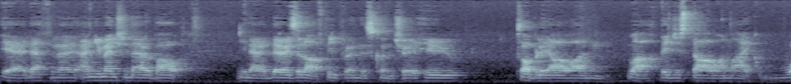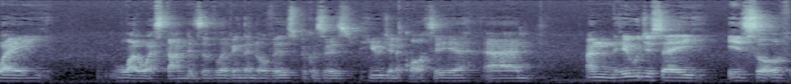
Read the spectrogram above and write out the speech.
Yeah, definitely. And you mentioned there about, you know, there is a lot of people in this country who probably are on, well, they just are on like way lower standards of living than others because there is huge inequality here. Um, and who would you say is sort of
